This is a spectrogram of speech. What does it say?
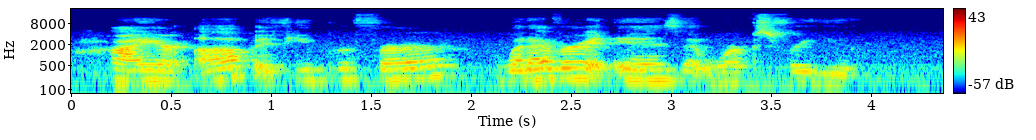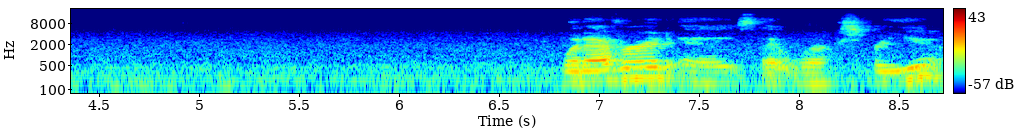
higher up if you prefer, whatever it is that works for you. Whatever it is that works for you.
